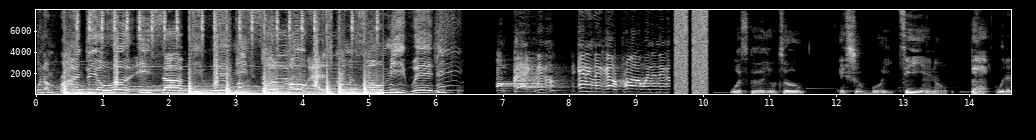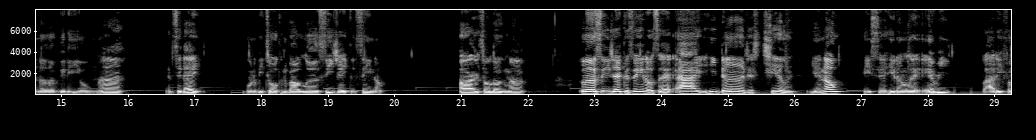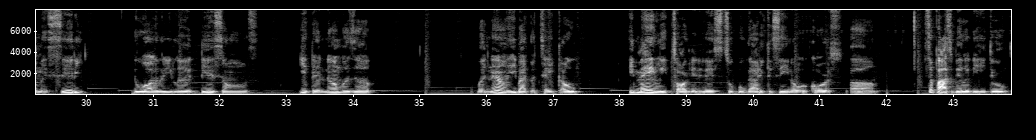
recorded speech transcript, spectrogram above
When I'm riding through your hood, east side, be with me. So the pole at his chromosome, meet with me. I'm back, nigga. Any nigga got a problem with a nigga. What's good, YouTube? It's your boy T, and I'm back with another video, man. And today, we're gonna be talking about Lil CJ Kasino. Alright, so look, man. Lil CJ Kasino said, alright, he done just chilling, you know? He said he done let everybody from his city do all of these little diss songs, get their numbers up. But now he about to take over. He mainly targeted this to Boogotti Kasino, of course. Um, it's a possibility he threw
